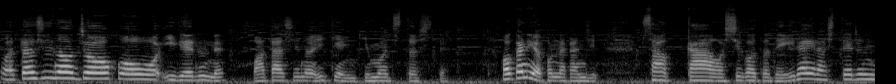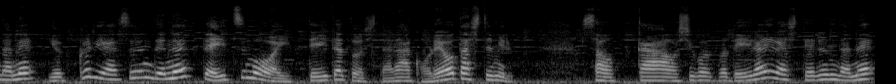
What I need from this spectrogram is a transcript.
私の情報を入れるね。私の意見気持ちとして。他にはこんな感じ。そっかお仕事でイライラしてるんだね。ゆっくり休んでね。っていつもは言っていたとしたらこれを足してみる。そっかお仕事でイライラしてるんだね。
